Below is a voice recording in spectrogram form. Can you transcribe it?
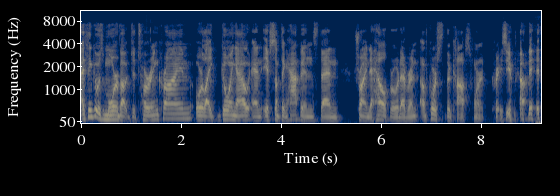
I think it was more about deterring crime or like going out and if something happens, then trying to help or whatever. And of course, the cops weren't crazy about it.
